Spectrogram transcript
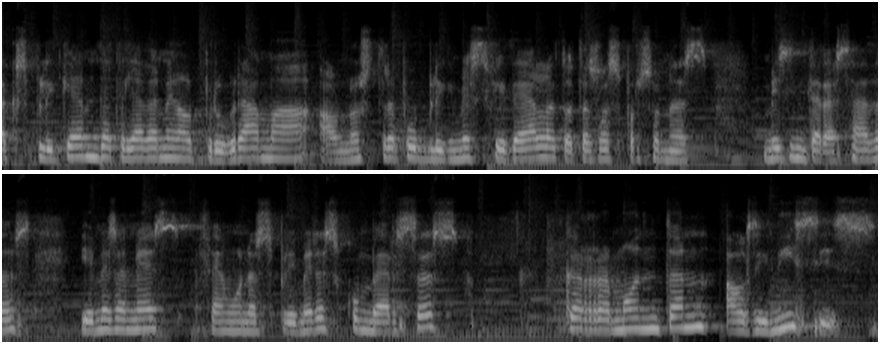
expliquem detalladament el programa al nostre públic més fidel, a totes les persones més interessades i a més a més fem unes primeres converses que remunten als inicis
